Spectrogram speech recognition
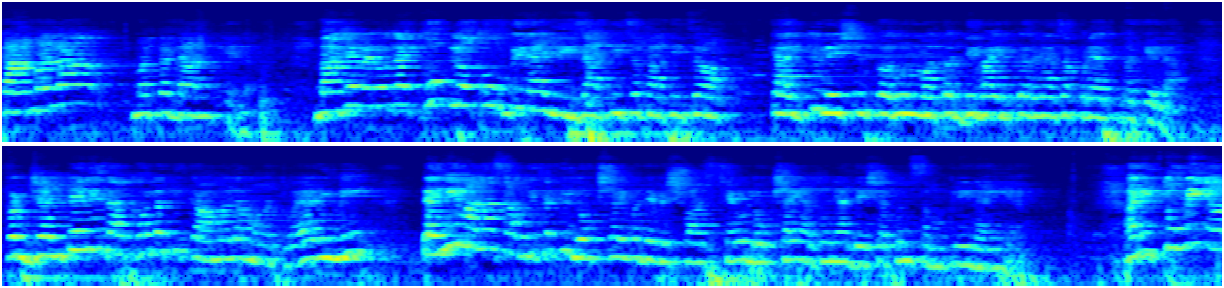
कामाला मतदान केलं. माझ्या विरोधात खूप लोक उभी राहिली जातीचं पातीचं कॅल्क्युलेशन करून मत डिवाइड करण्याचा प्रयत्न केला. पण जनतेने दाखवलं की कामाला महत्त्व आहे. आणि मी त्यांनी मला सांगितलं की लोकशाहीमध्ये विश्वास ठेव. लोकशाही अजून या देशातून संपली नाही आहे आणि तुम्ही या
